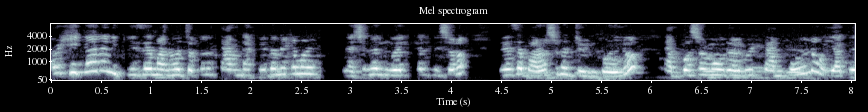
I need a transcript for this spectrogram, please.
আৰু সেইকাৰণে নেকি যে মানুহৰ য'ত টান থাকে তেনেকৈ মই নেশ্যনেল ৱেলথ হেল্থ মিছনত দুহেজাৰ বাৰ চনত জইন কৰিলোঁ আঠ বছৰ মই ওদালগুৰিত কাম কৰিলোঁ ইয়াতে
